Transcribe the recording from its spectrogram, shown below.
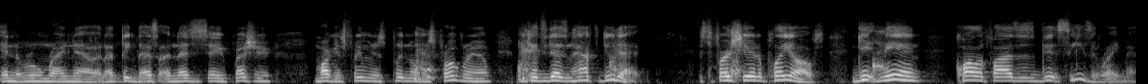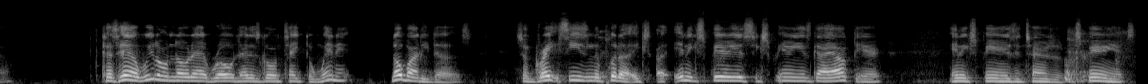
in the room right now? And I think that's unnecessary pressure Marcus Freeman is putting on his program because he doesn't have to do that. It's the first year of the playoffs. Getting in qualifies as a good season right now. Because hell, we don't know that road that is going to take to win it. Nobody does. It's a great season to put a, a inexperienced, experienced guy out there. Inexperienced in terms of experience,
